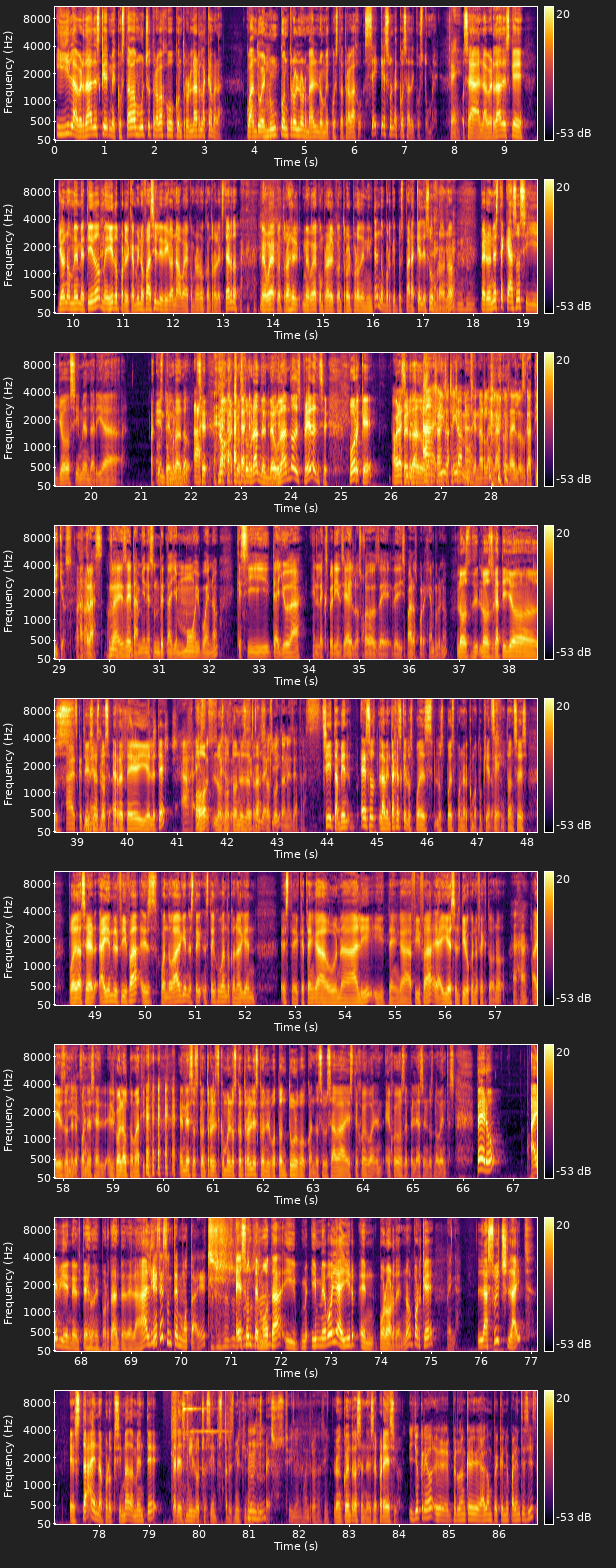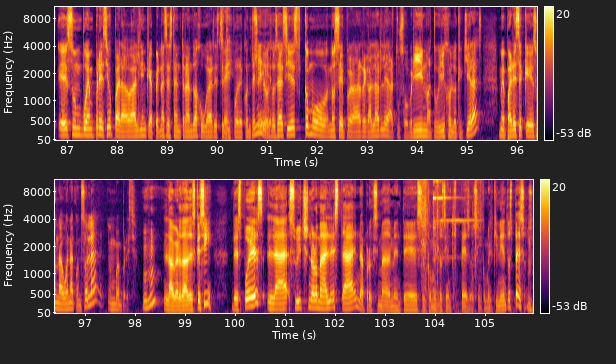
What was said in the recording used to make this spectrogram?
Y la verdad es que me costaba mucho trabajo controlar la cámara. Cuando en un control normal no me cuesta trabajo. Sé que es una cosa de costumbre. Sí. O sea, la verdad es que yo no me he metido, me he ido por el camino fácil y digo, no, voy a comprar un control externo. Me voy a, controlar el- me voy a comprar el control pro de Nintendo porque pues para qué le sufro, ¿no? Pero en este caso sí, yo sí me andaría acostumbrando. Ah. Sí, No, acostumbrando, endeudando, espérense. Porque... Ahora sí, Perdón. Ah, Chan, iba, chan, iba a chan. Ah. mencionar la, la cosa de los gatillos atrás. O sea, ese también es un detalle muy bueno que sí te ayuda en la experiencia de los juegos de, de disparos, por ejemplo, ¿no? Los, los gatillos, Ah, es que tiene dices acá- los RT y LT Ajá, o los esos botones de atrás. de Los botones de atrás. Sí, también. Eso, la ventaja es que los puedes, los puedes poner como tú quieras. Sí. Entonces, puede hacer. Ahí en el FIFA es cuando alguien esté, estén jugando con alguien este, que tenga una Ali y tenga FIFA, eh, ahí es el tiro con efecto, ¿no? Ajá. Ahí es donde Sí, le pones el, el gol automático. en esos controles, como los controles con el botón turbo cuando se usaba este juego en, en juegos de peleas en los noventas. Pero ahí viene el tema importante de la Ali. Ese es un temota, ¿eh? Es un temota y, me- y me voy a ir en, por orden, ¿no? Porque Venga. la Switch Lite está en aproximadamente 3.800, 3.500 pesos. Sí, lo encuentras así. Lo encuentras en ese precio. Y yo creo, eh, perdón que haga un pequeño paréntesis, es un buen precio para alguien que apenas está entrando a jugar este Sí. tipo de contenidos. Sí. O sea, si es como, no sé, para regalarle a tu sobrino, a tu hijo, lo que quieras, me parece que es una buena consola, un buen precio. La verdad es que sí. Después, la Switch normal está en aproximadamente 5.200 pesos, 5.500 pesos.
